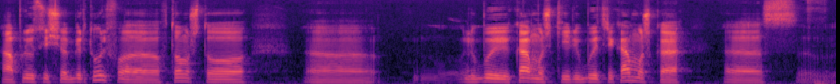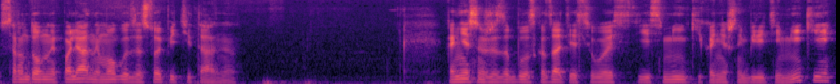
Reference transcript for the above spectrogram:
а плюс еще Бертульфа в том, что э, любые камушки, любые три камушка э, с, с рандомной поляны могут застопить титана. Конечно же, забыл сказать, если у вас есть мики, конечно, берите мики,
